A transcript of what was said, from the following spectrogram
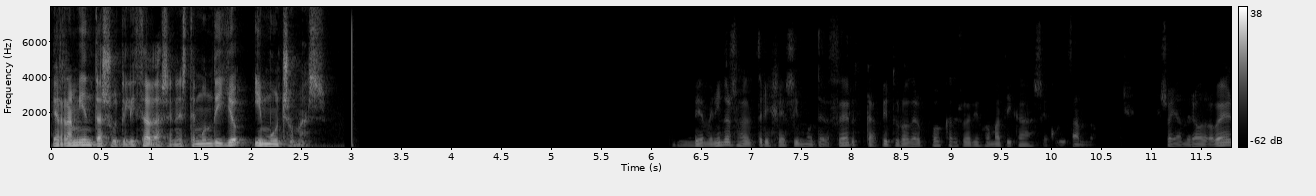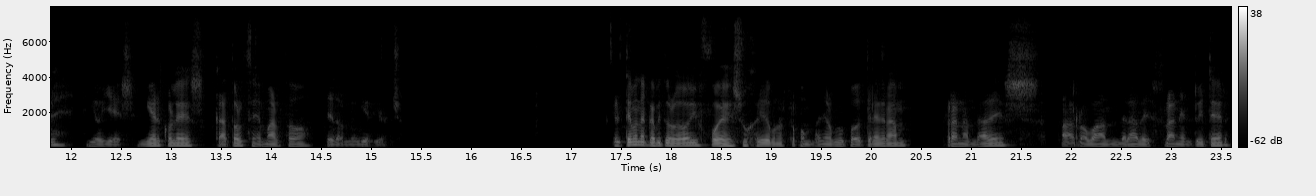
herramientas utilizadas en este mundillo y mucho más. Bienvenidos al 33 capítulo del podcast de seguridad informática Securizando. Soy Andrea Odrover y hoy es miércoles 14 de marzo de 2018. El tema del capítulo de hoy fue sugerido por nuestro compañero del grupo de Telegram, Fran Andades, arroba Andradesfran en Twitter,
